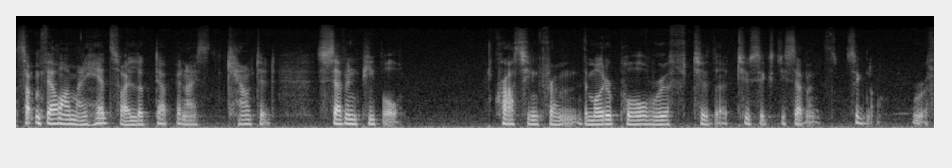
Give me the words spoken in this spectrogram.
something fell on my head, so I looked up and I counted seven people crossing from the motor pool roof to the 267th signal roof.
